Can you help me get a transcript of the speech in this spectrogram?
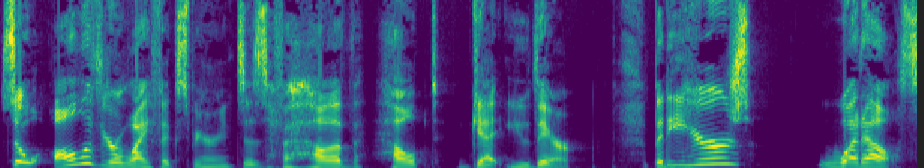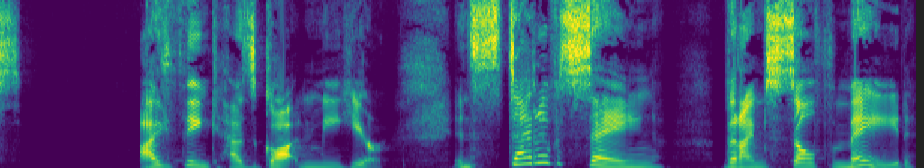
So all of your life experiences have helped get you there. But here's what else I think has gotten me here. Instead of saying that I'm self made,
